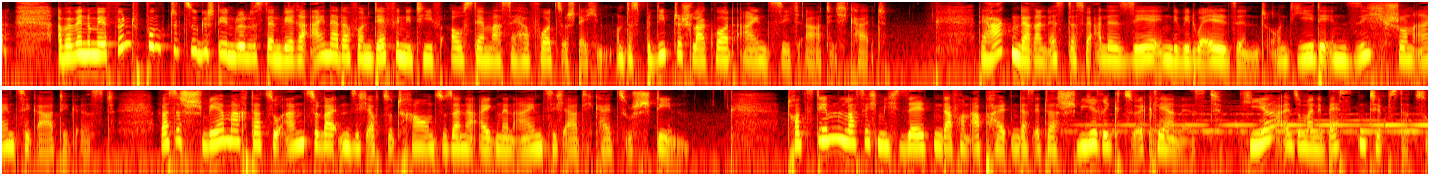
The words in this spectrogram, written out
Aber wenn du mir fünf Punkte zugestehen würdest, dann wäre einer davon definitiv aus der Masse hervorzustechen und das beliebte Schlagwort Einzigartigkeit. Der Haken daran ist, dass wir alle sehr individuell sind und jede in sich schon einzigartig ist, was es schwer macht, dazu anzuleiten, sich auch zu trauen, zu seiner eigenen Einzigartigkeit zu stehen. Trotzdem lasse ich mich selten davon abhalten, dass etwas schwierig zu erklären ist. Hier also meine besten Tipps dazu.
